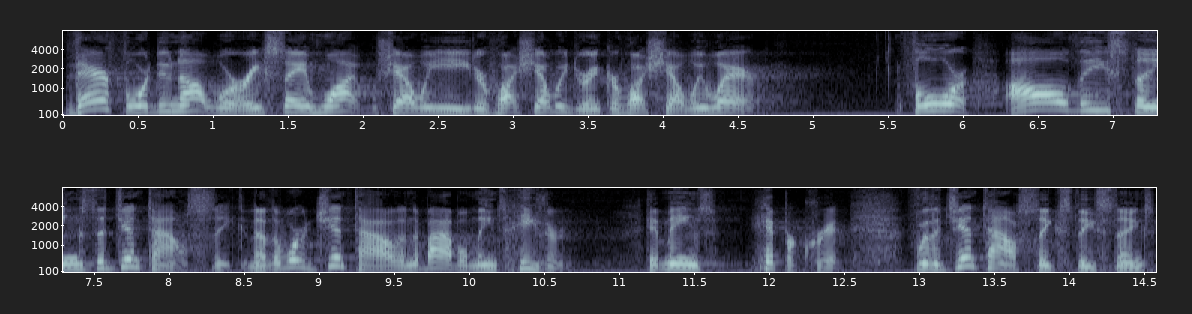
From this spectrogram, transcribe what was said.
Therefore, do not worry, saying, What shall we eat, or what shall we drink, or what shall we wear? For all these things the Gentiles seek. Now, the word Gentile in the Bible means heathen, it means hypocrite. For the Gentile seeks these things.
